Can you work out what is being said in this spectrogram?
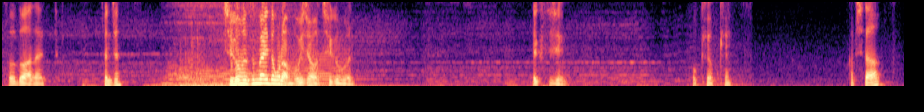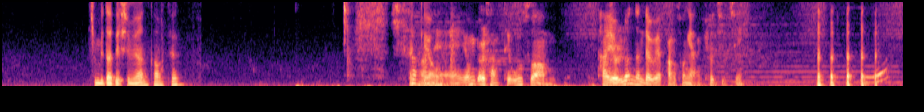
저도 안 할 듯. 전전 지금은 순간이동으로 안 보이죠? 지금은. 엑스진. 오케이 오케이. 갑시다. 준비 다 되시면 카운트. 이상하네. 연결 상태 우수함. 다 열렸는데 왜 방송이 안 켜지지?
